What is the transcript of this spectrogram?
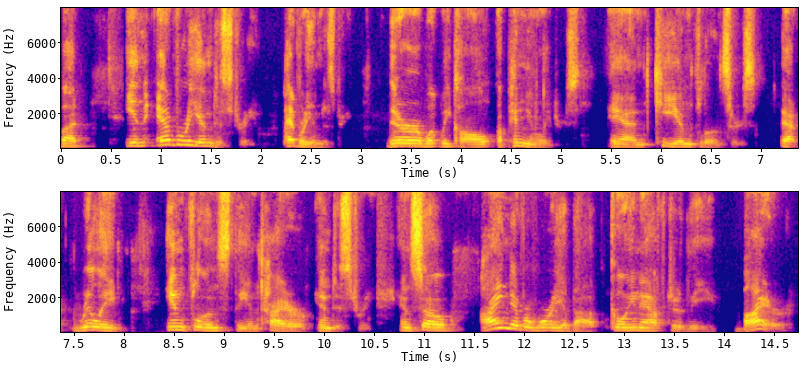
But in every industry, every industry, there are what we call opinion leaders and key influencers that really influence the entire industry. And so I never worry about going after the buyer.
